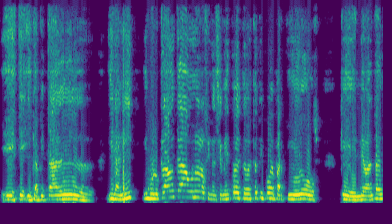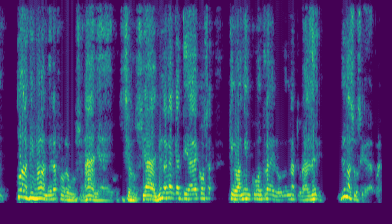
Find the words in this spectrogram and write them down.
este, y capital iraní involucrado en cada uno de los financiamientos de todo este tipo de partidos que levantan todas las mismas banderas pro-revolucionarias, de justicia social y una gran cantidad de cosas que van en contra del orden natural de, una sociedad. Pues.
